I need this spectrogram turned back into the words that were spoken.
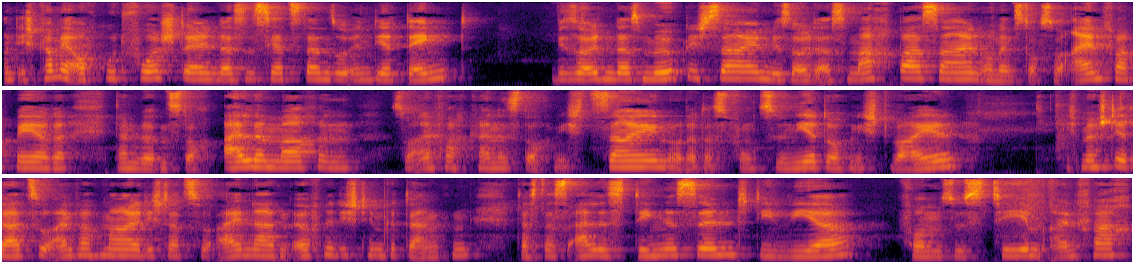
Und ich kann mir auch gut vorstellen, dass es jetzt dann so in dir denkt, wie soll denn das möglich sein? Wie soll das machbar sein? Und wenn es doch so einfach wäre, dann würden es doch alle machen. So einfach kann es doch nicht sein oder das funktioniert doch nicht, weil... Ich möchte dir dazu einfach mal dich dazu einladen, öffne dich dem Gedanken, dass das alles Dinge sind, die wir vom System einfach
